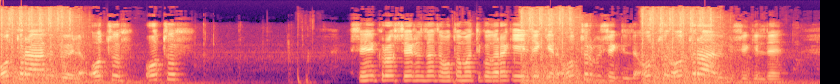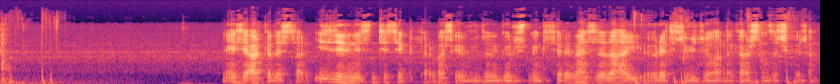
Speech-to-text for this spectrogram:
Otur abi böyle. Otur. Otur. Senin crosshair'ın zaten otomatik olarak eğilecek yere. Otur bu şekilde. Otur. Otur abi bu şekilde. Neyse arkadaşlar izlediğiniz için teşekkürler. Başka bir videoda görüşmek üzere. Ben size daha iyi öğretici videolarla karşınıza çıkacağım.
